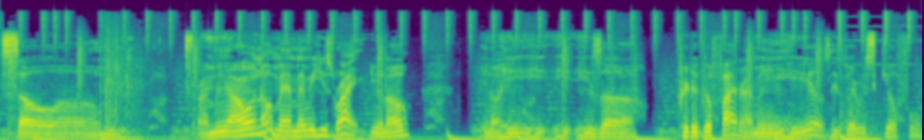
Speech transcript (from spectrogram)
So um, I mean, I don't know, man. Maybe he's right. You know. You know, he, he he's a pretty good fighter. I mean, he is. He's very skillful.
